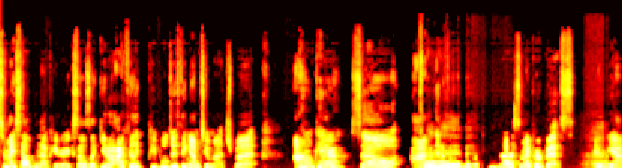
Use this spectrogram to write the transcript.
to myself in that period because I was like, you know, I feel like people do think I'm too much, but I don't care. So I'm going to that's my purpose. And yeah,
